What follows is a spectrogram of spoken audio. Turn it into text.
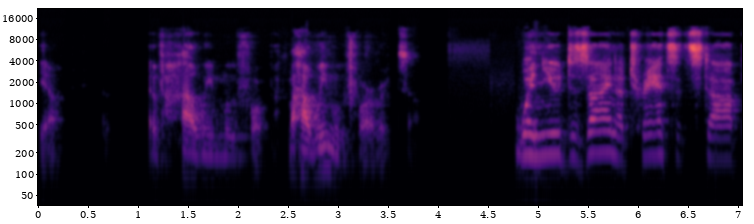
you know of how we move forward, how we move forward. So When you design a transit stop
